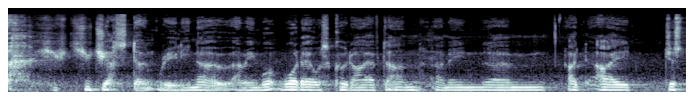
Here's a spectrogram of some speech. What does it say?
You, you just don't really know. I mean, what, what else could I have done? I mean, um, I, I just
